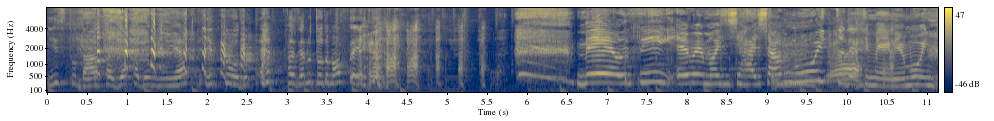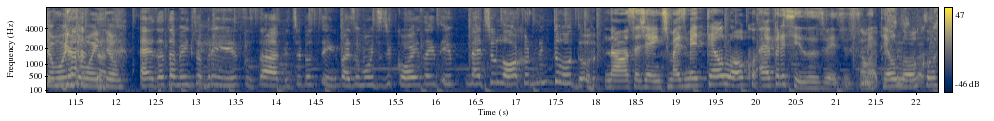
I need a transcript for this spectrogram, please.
estudar, fazer academia e tudo, fazendo tudo mal feito? Meu, sim, eu e meu irmão, a gente racha muito é. desse meme. Muito, muito, Gata, muito. É exatamente sobre isso, sabe? Tipo assim, faz um monte de coisa e, e mete o louco em tudo. Nossa, gente, mas meter o louco é preciso às vezes. Não, é meter é preciso, o louco.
